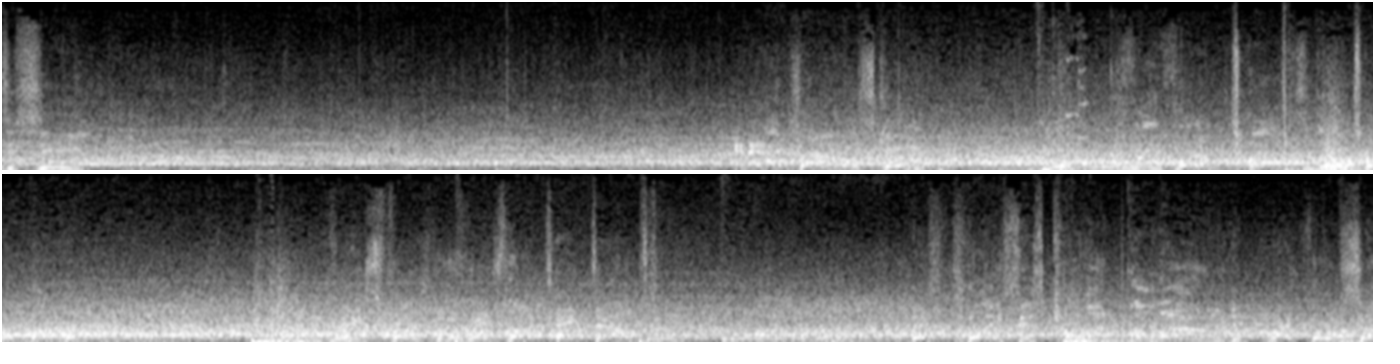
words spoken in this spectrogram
to see. An agile escape. Grief, tossed into the turnbuckle. Face first with a waistlock takedown. This place has come unglued. Rightfully so.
